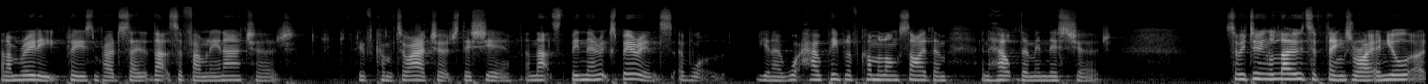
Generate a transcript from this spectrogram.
And I'm really pleased and proud to say that that's a family in our church who've come to our church this year, and that's been their experience of what you know, what, how people have come alongside them and helped them in this church. So we're doing loads of things right, and you'll uh,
